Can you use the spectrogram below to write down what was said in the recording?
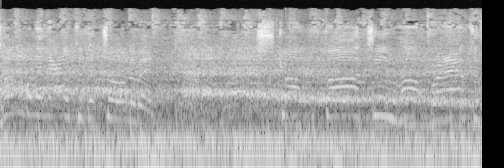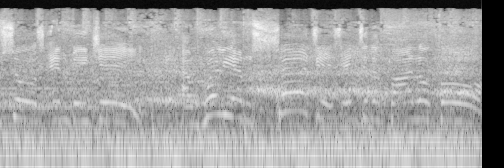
tumbling out of the tournament. Scott far too hot for an out of sorts MBG. And Williams surges into the final four.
